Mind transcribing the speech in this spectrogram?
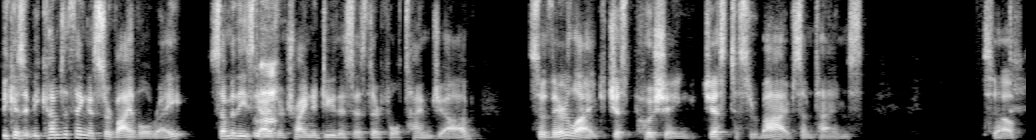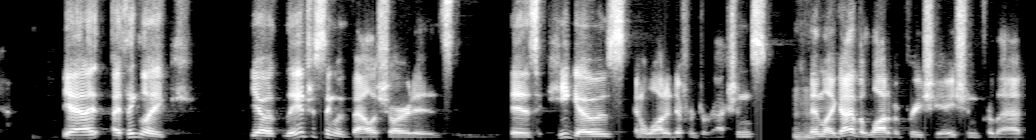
because it becomes a thing of survival, right? Some of these guys are trying to do this as their full-time job. So they're like just pushing just to survive sometimes. So, Yeah, I, I think like you know the interesting with Valishard is is he goes in a lot of different directions, mhm. and like I have a lot of appreciation for that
